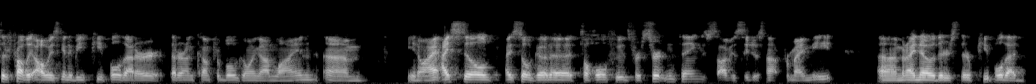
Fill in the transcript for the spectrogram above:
there's probably always going to be people that are that are uncomfortable going online. Um, you know, I, I, still I still go to, to Whole Foods for certain things, obviously just not for my meat. Um, and I know there's there are people that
